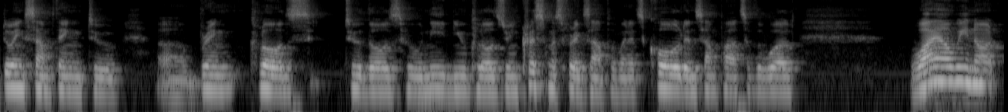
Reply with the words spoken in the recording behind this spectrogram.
doing something to uh, bring clothes to those who need new clothes during Christmas, for example, when it's cold in some parts of the world. Why are we not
